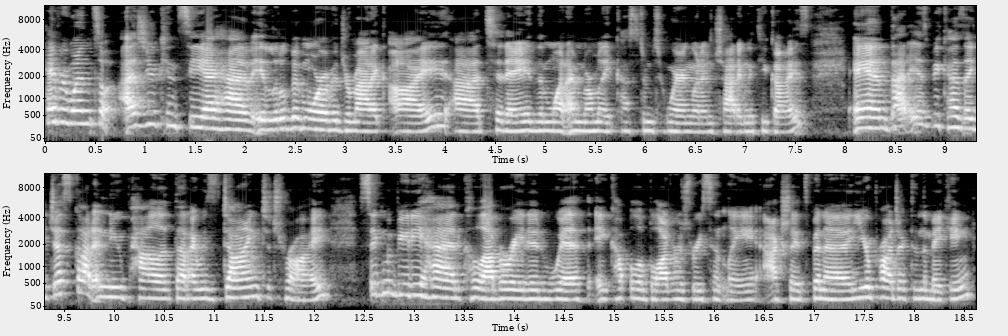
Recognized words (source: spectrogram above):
Hey everyone, so as you can see I have a little bit more of a dramatic eye uh, today than what I'm normally accustomed to wearing when I'm chatting with you guys. And that is because I just got a new palette that I was dying to try. Sigma Beauty had collaborated with a couple of bloggers recently. Actually, it's been a year project in the making.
